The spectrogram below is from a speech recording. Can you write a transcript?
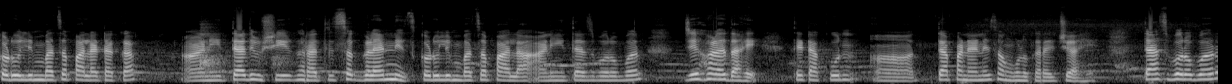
कडुलिंबाचा पाला टाका आणि त्या दिवशी घरातील सगळ्यांनीच कडुलिंबाचा पाला आणि त्याचबरोबर जे हळद आहे ते टाकून त्या पाण्यानेच आंघोळ करायची आहे. त्याचबरोबर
